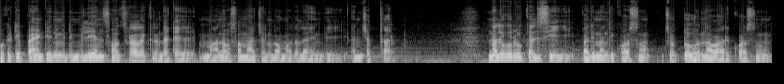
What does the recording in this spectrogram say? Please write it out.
ఒకటి పాయింట్ ఎనిమిది మిలియన్ సంవత్సరాల క్రిందటే మానవ సమాజంలో మొదలైంది అని చెప్తారు. నలుగురు కలిసి పది మంది కోసం చుట్టూ ఉన్నవారి కోసం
